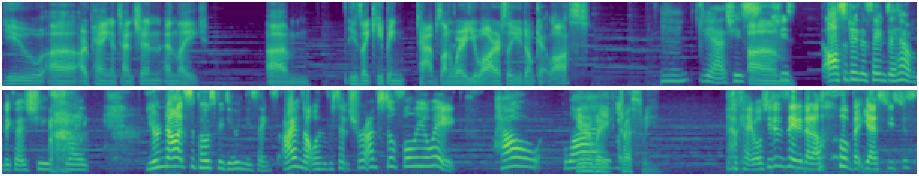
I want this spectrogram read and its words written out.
you uh, are paying attention and like um he's like keeping tabs on where you are so you don't get lost. hmm Yeah, she's Um, she's also doing the same to him because she's like, "You're not supposed to be doing these things. I'm not 100 percent sure. I'm still fully awake. How? Why? You're awake, But- trust me. Okay, well, she didn't say any of that out but yes, she's just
